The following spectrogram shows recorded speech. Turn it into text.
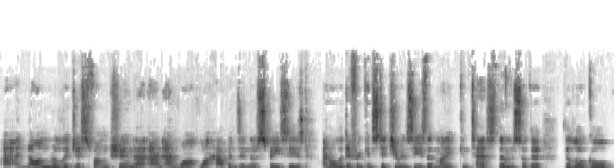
a non-religious function, and and what what happens in those spaces, and all the different constituencies that might contest them. So the the local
